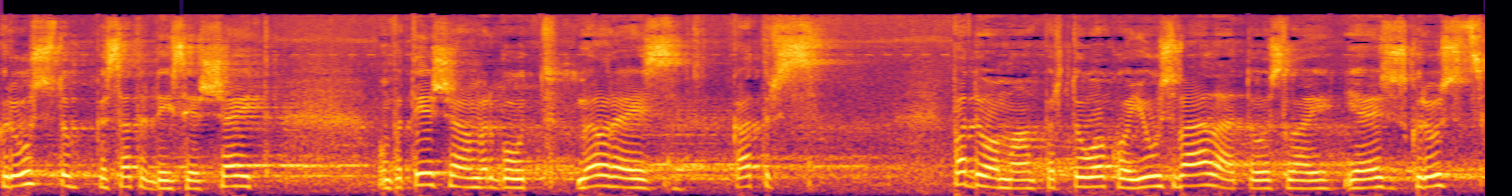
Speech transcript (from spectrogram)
krustu, kas atradīsies šeit, un patiešām varbūt vēlreiz katrs padomāt par to, ko jūs vēlētos, lai Jēzus krusts,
